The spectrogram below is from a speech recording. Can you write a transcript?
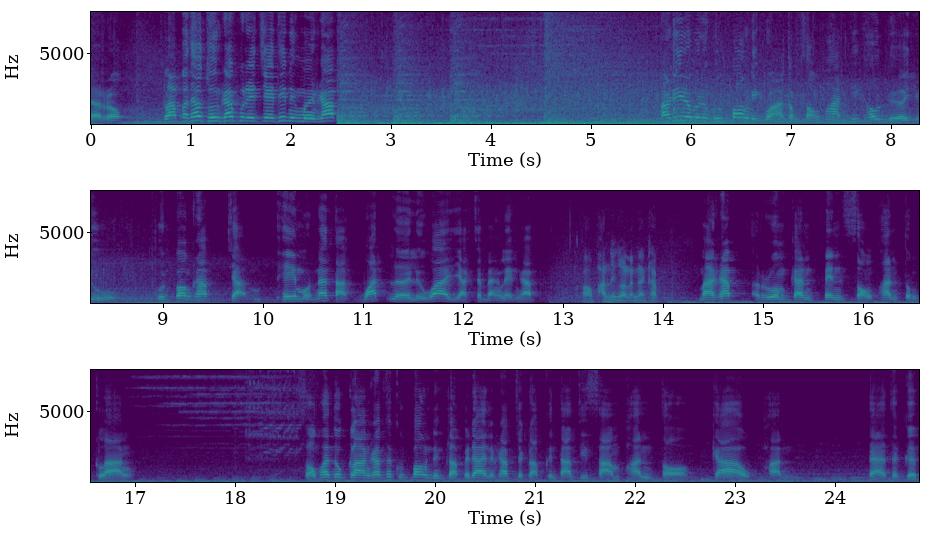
นรก กลับมาเท่าทุนครับคุณเอเจที่ 10,000 ครับ คราวนี้เรามาดูคุณป้องดีกว่ากับ 2,000 ที่เขาเหลืออยู่ คุณป้องครับจะเทหมดหน้าตักวัดเลยหรือว่าอยากจะแบ่งเล่นครับ เอาพันหนึ่งก่อนแล้วกันครับ มาครับรวมกันเป็น 2,000 ตรงกลาง 2,000 ตรงกลางครับ ถ้าคุณป้องดึงกลับไปได้นะครับ จะกลับขึ้นตามที่ 3,000 ต่อ 9,000 แต่ถ้าเกิด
